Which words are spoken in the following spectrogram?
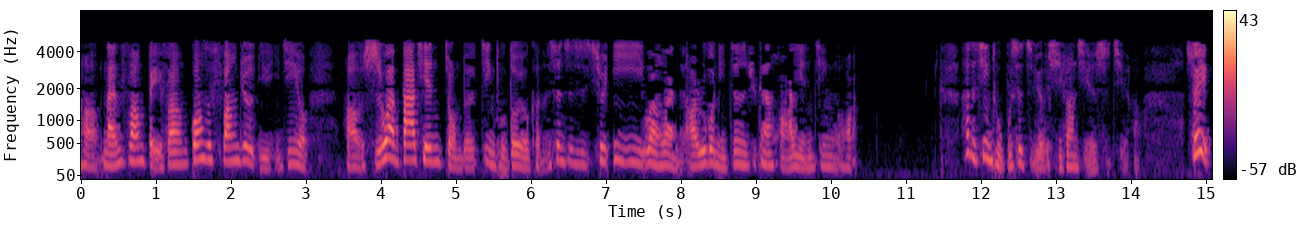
好，南方、北方，光是方就已已经有好十万八千种的净土都有可能，甚至是就亿亿万万的啊！如果你真的去看《华严经》的话，他的净土不是只有西方极乐世界啊。所以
